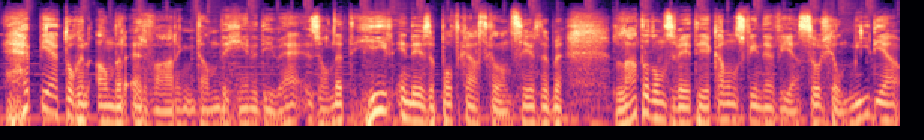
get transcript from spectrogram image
Heb jij toch een andere ervaring dan degene die wij zo net hier in deze podcast gelanceerd hebben? Laat het ons weten. Je kan ons vinden via social media.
